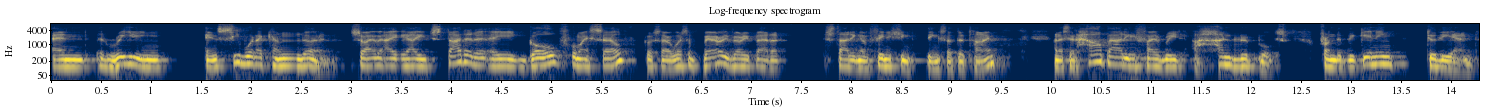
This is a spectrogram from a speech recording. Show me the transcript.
and reading and see what I can learn? So I, I started a goal for myself because I was very, very bad at starting and finishing things at the time. And I said, how about if I read a hundred books from the beginning to the end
